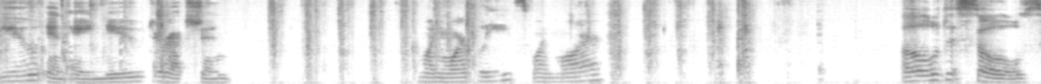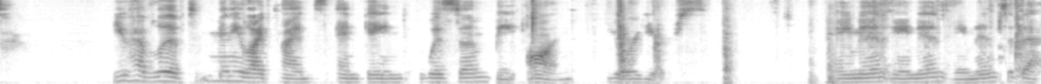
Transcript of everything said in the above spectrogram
you in a new direction. One more, please. One more. Old souls, you have lived many lifetimes and gained wisdom beyond your years. Amen, amen, amen to that.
